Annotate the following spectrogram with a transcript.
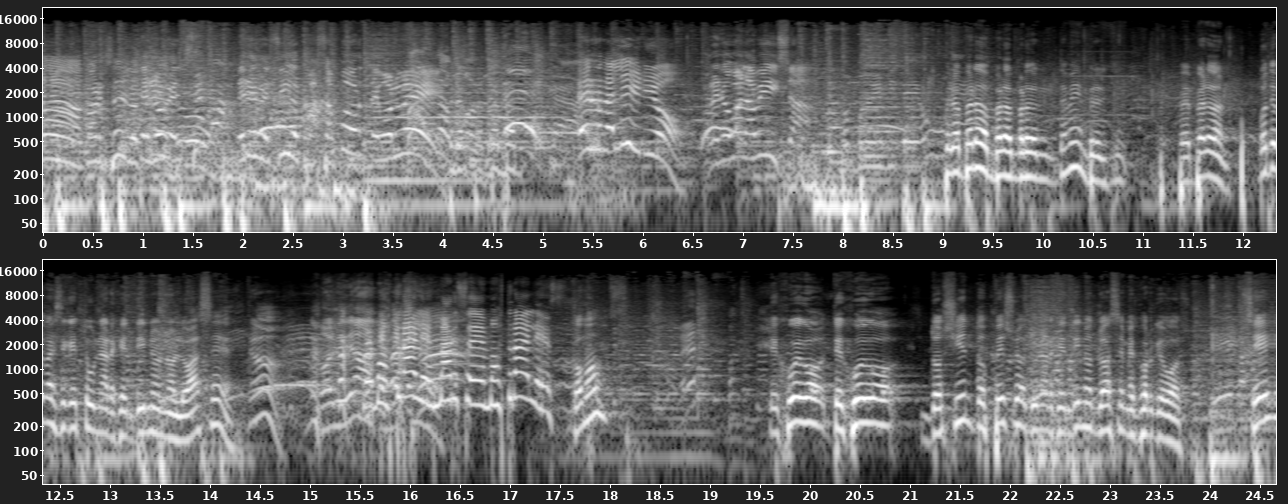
No, Marcelo, tenés vencido, tenés vencido el pasaporte, volvé. ¡Es Ronaldinho! ¡Renová la visa! Pero perdón, perdón, perdón. También, pero, perdón. ¿Vos te parece que esto un argentino no lo hace? No. Demostrales, Marce, demostrales. ¿Cómo? Te juego, te juego 200 pesos a que un argentino lo hace mejor que vos. ¿Sí?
